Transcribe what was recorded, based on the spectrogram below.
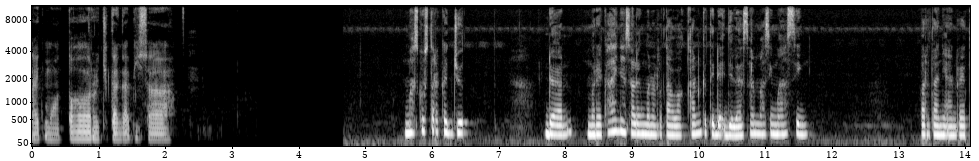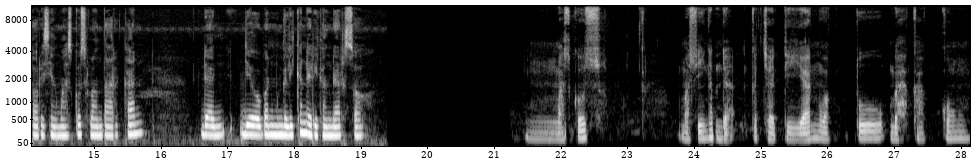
Naik motor juga gak bisa. Maskus terkejut. Dan mereka hanya saling menertawakan ketidakjelasan masing-masing. Pertanyaan retoris yang Maskus lontarkan dan jawaban menggelikan dari Kang Darso. Hmm, mas Kus, masih ingat ndak kejadian waktu Mbah Kakung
